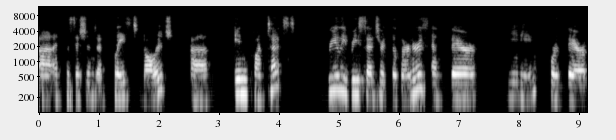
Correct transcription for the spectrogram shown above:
uh, and positioned and placed knowledge um, in context really recentered the learners and their meaning for their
